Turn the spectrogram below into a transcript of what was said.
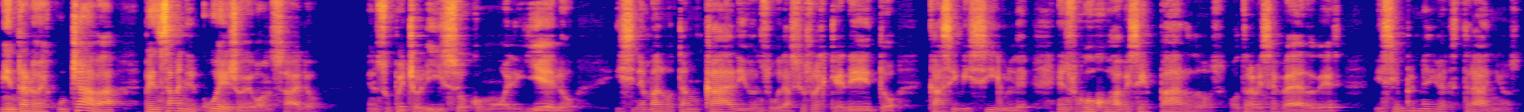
Mientras los escuchaba, pensaba en el cuello de Gonzalo, en su pecho liso como el hielo, y sin embargo tan cálido en su gracioso esqueleto, casi visible, en sus ojos a veces pardos, otras veces verdes, y siempre medio extraños.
